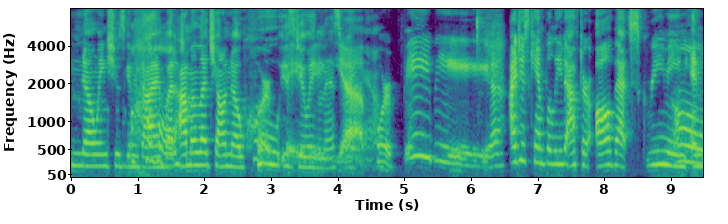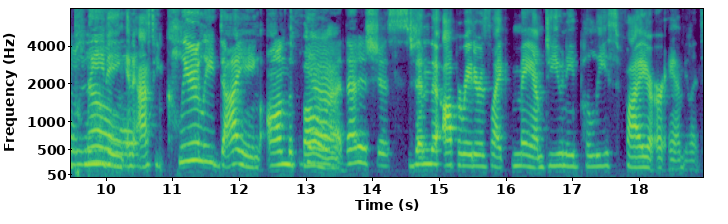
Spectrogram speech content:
Knowing she was gonna die, but Oh. I'm gonna let y'all know Poor who is doing this Yeah, right poor baby. I just can't believe after all that screaming and Oh, pleading and asking, clearly dying on the phone. Yeah, that is just. Then the operator is like, "Ma'am, do you need police, fire, or ambulance?"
